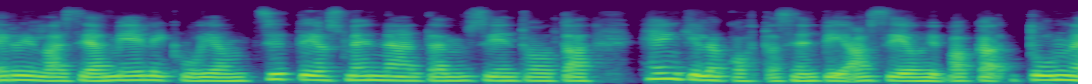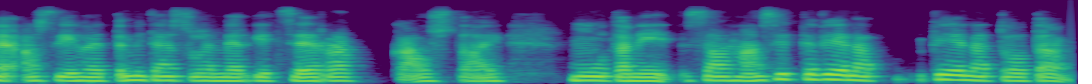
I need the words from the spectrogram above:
erilaisia mielikuvia, mutta sitten jos mennään tämmöisiin tuota, henkilökohtaisempiin asioihin, vaikka tunneasioihin, että mitä sulle merkitsee rakkaus tai muuta, niin saadaan sitten vielä, vielä tuota,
